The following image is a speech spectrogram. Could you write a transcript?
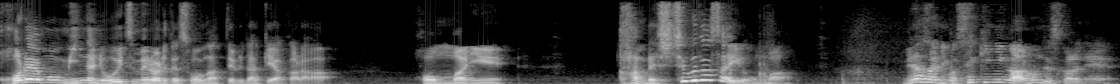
これはもうみんなに追い詰められてそうなってるだけやから。ほんまに。勘弁してくださいよ、ほんま。皆さんにも責任があるんですからね。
